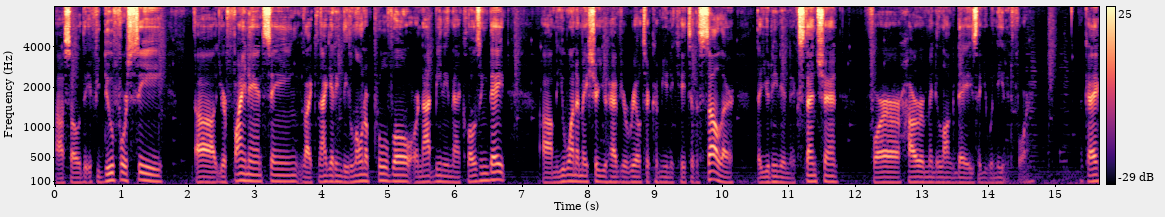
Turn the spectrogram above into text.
Uh, so the, if you do foresee uh, your financing, like not getting the loan approval or not meeting that closing date, um, you want to make sure you have your realtor communicate to the seller that you need an extension for however many long days that you would need it for. Okay.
